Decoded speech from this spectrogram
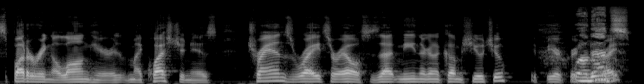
sputtering along here, my question is: trans rights or else? Does that mean they're going to come shoot you if you're a Christian? Well, right? that's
